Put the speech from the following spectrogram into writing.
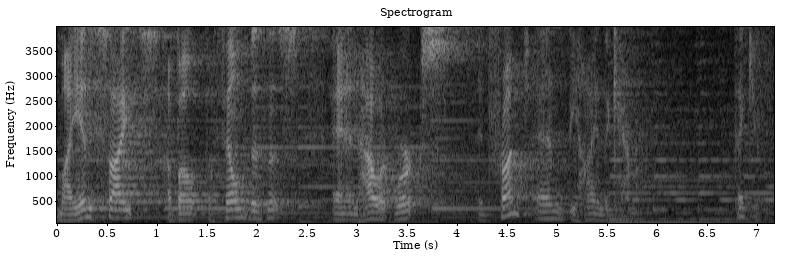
my insights about the film business and how it works in front and behind the camera. Thank you.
